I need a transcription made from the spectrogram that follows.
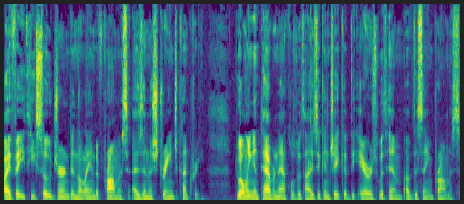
By faith he sojourned in the land of promise, as in a strange country, dwelling in tabernacles with Isaac and Jacob, the heirs with him of the same promise.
